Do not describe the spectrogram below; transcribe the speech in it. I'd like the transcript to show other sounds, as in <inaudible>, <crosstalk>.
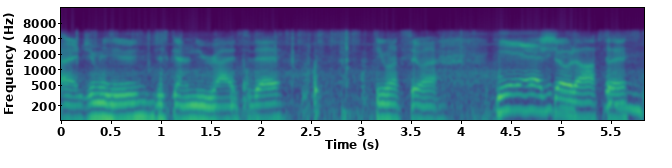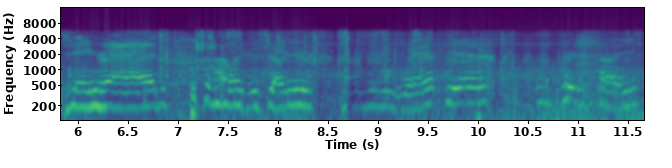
Alright, Jimmy here just got a new ride today. He wants to uh, Yeah, show is, it off this there. is J-Rad. <laughs> I'd like to show you my new whip here. This is pretty tight.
